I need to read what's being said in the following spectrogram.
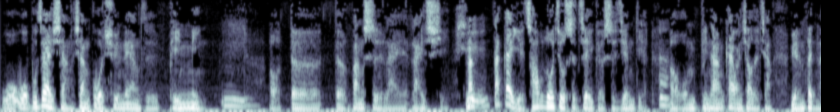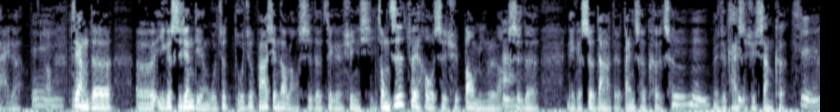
我我不再想像过去那样子拼命。嗯哦的的方式来来骑，那大概也差不多就是这个时间点。嗯哦，我们平常开玩笑的讲，缘分来了。对哦这样的呃一个时间点，我就我就发现到老师的这个讯息。总之，最后是去报名了老师的那个社大的单车课程，嗯嗯那就开始去上课。是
